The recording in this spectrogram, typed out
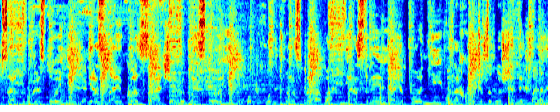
за друга стоїть. Я знаю козаче, ми вистоїм, обходить вона справа. Я стріляю по ній, вона хоче задушити мене.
